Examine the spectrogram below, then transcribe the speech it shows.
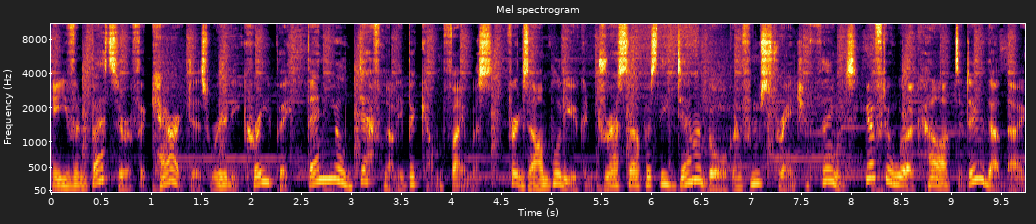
Even better if the character's really creepy, then you'll definitely become famous. For example, you can dress up as the Demogorgon from Stranger Things. You have to work hard to do that though,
